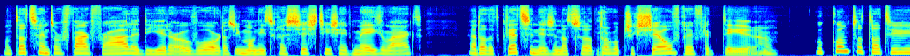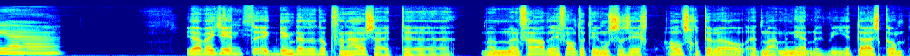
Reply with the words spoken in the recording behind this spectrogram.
Want dat zijn toch vaak verhalen die je daarover hoort. Als iemand iets racistisch heeft meegemaakt, ja, dat het kwetsend is en dat ze dat Ja. toch op zichzelf reflecteren. Hoe komt het dat u... eh, Ja, weet je, het- ik denk dat het ook van huis uit. maar mijn vader heeft altijd tegen ons gezegd: alles goed en wel. Het maakt me niet uit met wie je thuis komt.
